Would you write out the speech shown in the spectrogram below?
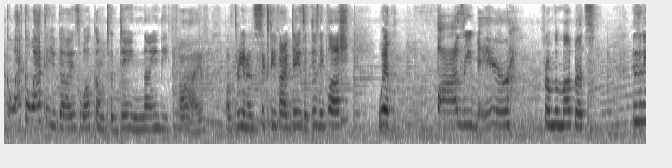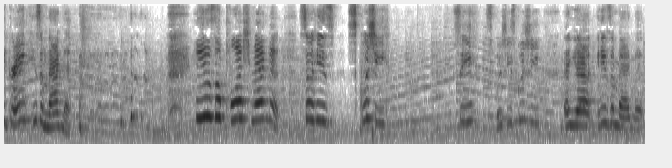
Wacka, wacka, wacka, you guys. Welcome to day 95 of 365 days of Disney Plush with Fozzie Bear from the Muppets. Isn't he great? He's a magnet. he is a plush magnet. So he's squishy. See? Squishy, squishy. And yet he's a magnet.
